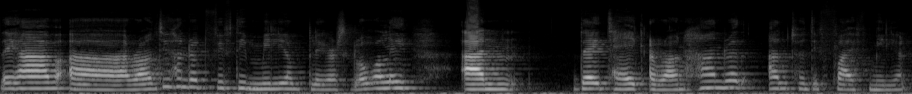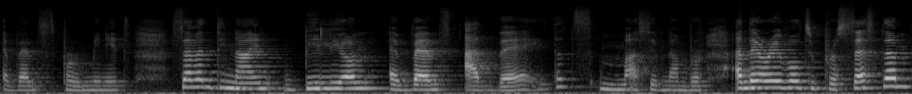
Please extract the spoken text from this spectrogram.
They have uh, around 250 million players globally, and they take around 125 million events per minute, 79 billion events a day. That's a massive number. And they are able to process them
